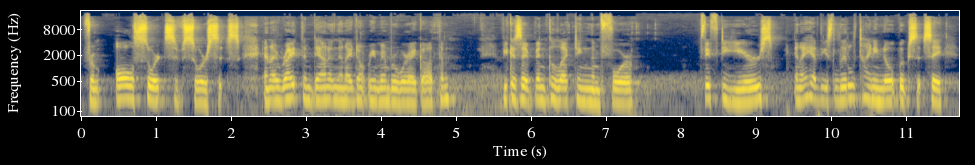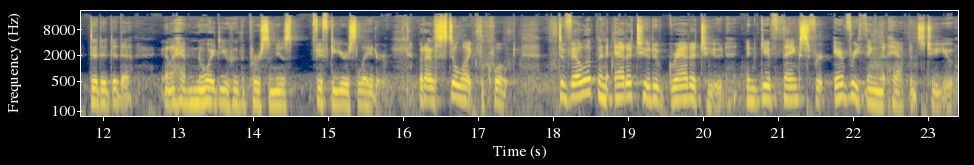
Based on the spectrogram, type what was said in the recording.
from all sorts of sources and I write them down and then I don't remember where I got them because I've been collecting them for 50 years and I have these little tiny notebooks that say da da da da, and I have no idea who the person is 50 years later. But I still like the quote Develop an attitude of gratitude and give thanks for everything that happens to you,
